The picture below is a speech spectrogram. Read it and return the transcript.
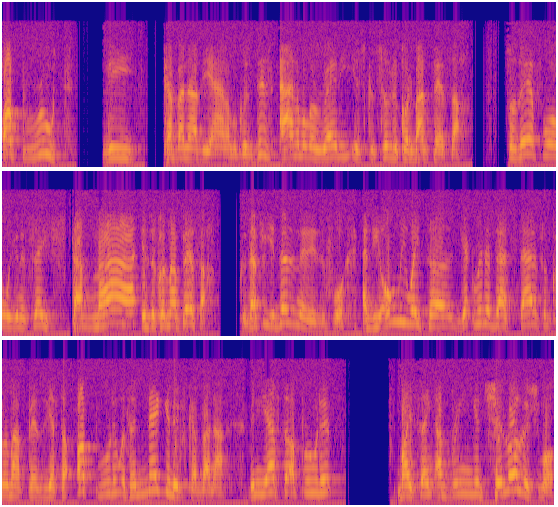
uproot the kavanah the animal, because this animal already is considered a Korban Pesach. So therefore, we're going to say stama is a Korban Pesach. Because that's what you designated it for. And the only way to get rid of that status of Korban Pesach, is you have to uproot it with a negative kavanah. Meaning you have to uproot it by saying, I'm bringing it Shelo Lishmo.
